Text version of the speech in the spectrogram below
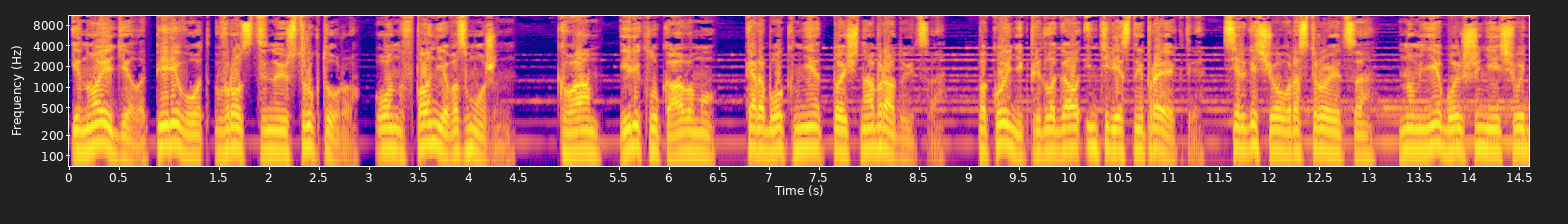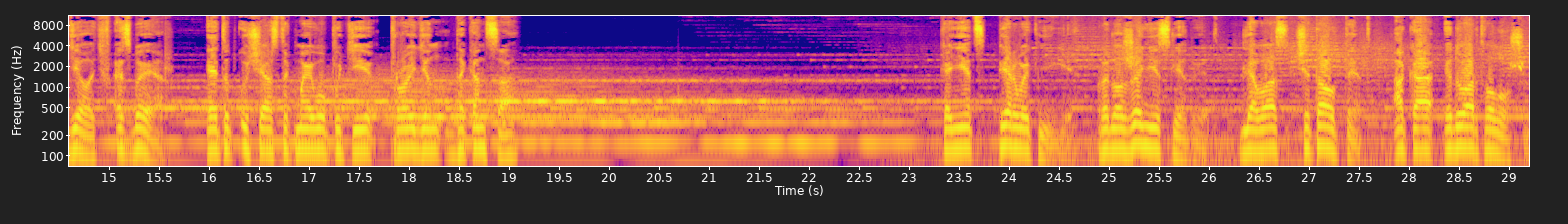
Иное дело – перевод в родственную структуру. Он вполне возможен. К вам или к лукавому. Коробок мне точно обрадуется. Покойник предлагал интересные проекты. Сергачев расстроится, но мне больше нечего делать в СБР. Этот участок моего пути пройден до конца. Конец первой книги. Продолжение следует. Для вас читал Тед, АК Эдуард Волошин.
